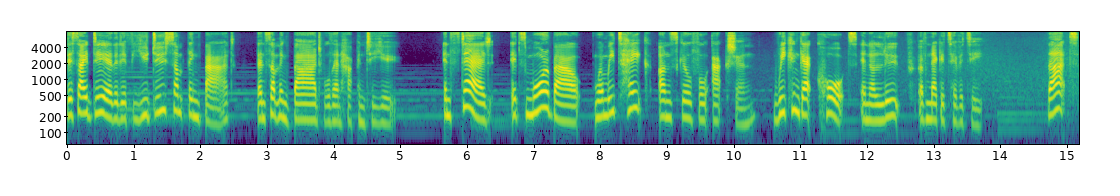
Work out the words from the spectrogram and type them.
This idea that if you do something bad, then something bad will then happen to you. Instead, it's more about when we take unskillful action, we can get caught in a loop of negativity. That,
